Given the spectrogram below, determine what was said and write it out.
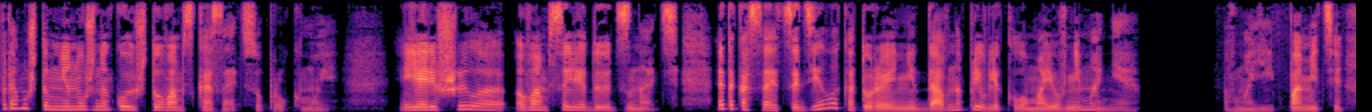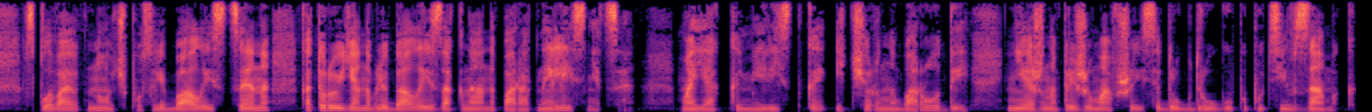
потому что мне нужно кое-что вам сказать, супруг мой. Я решила, вам следует знать. Это касается дела, которое недавно привлекло мое внимание». В моей памяти всплывают ночь после бала и сцена, которую я наблюдала из окна на парадной лестнице. Моя камеристка и чернобородый, нежно прижимавшиеся друг к другу по пути в замок.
